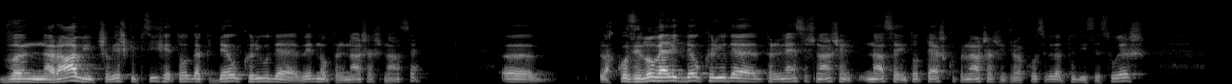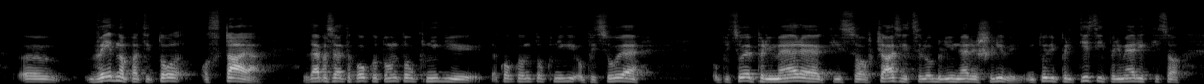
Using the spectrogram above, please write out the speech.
v naravi človeške psihe je to, da del krivde vedno prenašaš na sebe. Uh, lahko zelo velik del krivde preneseš na sebe in to težko prenašaš, in se lahko seveda tudi sesuješ. Uh, vedno pa ti to ostaja. Zdaj pa se tako, kot on to v knjigi, tako kot on to v knjigi opisuje. Opisuje primere, ki so včasih celo bili nerešljivi. In tudi pri tistih primerih, ki so uh,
